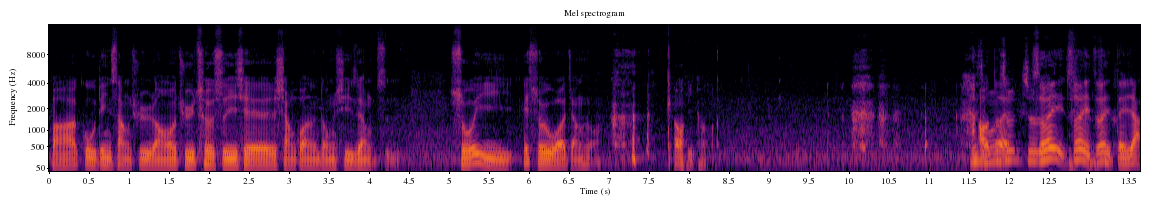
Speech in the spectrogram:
把它固定上去，然后去测试一些相关的东西，这样子。所以，诶、欸，所以我要讲什么？靠腰。哦，对，所以，所以，所以，等一下，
